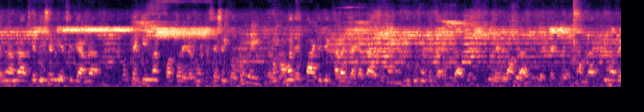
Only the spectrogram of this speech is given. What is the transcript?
এবং আমরা আজকে ডিসিশন নিয়েছি যে আমরা প্রত্যেক তিন মাস পর পর এরকম সেশন করব। এবং আমাদের পার্টি যে খেলার জায়গাটা আছে ইম্প্রুভমেন্টের জায়গাগুলো আছে সেগুলো আমরা আমরা কীভাবে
